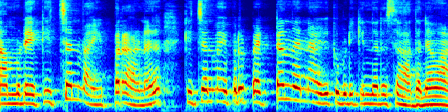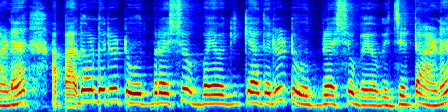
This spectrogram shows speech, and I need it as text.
നമ്മുടെ കിച്ചൺ വൈപ്പറാണ് കിച്ചൺ വൈപ്പർ പെട്ടെന്ന് തന്നെ അഴുക്ക് പിടിക്കുന്ന ഒരു സാധനമാണ്. അപ്പോൾ അതുകൊണ്ടൊരു ടൂത്ത് ബ്രഷ് ഉപയോഗിക്കാത്തൊരു ടൂത്ത് ബ്രഷ് ഉപയോഗിച്ചിട്ടാണ്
